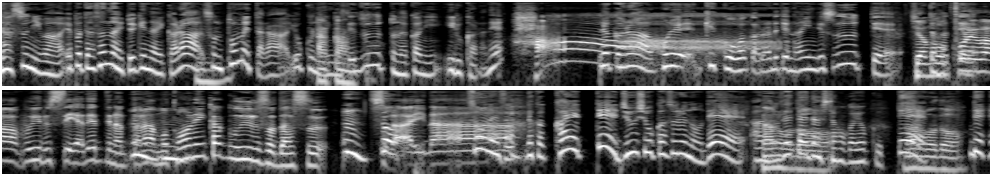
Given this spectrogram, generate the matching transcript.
出すには、やっぱ出さないといけないから、その止めたら良くないんですって、ずーっと中にいるからね。はあ。だから、これ結構分かられてないんですってじゃあもうこれはウイルス性やでってなったら、うんうんもうとにかくウイルスを出す。うん、そう。辛いなあそうなんですよ。だから、かえって重症化するので、あの、絶対出した方がよくって。なるほど。で、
